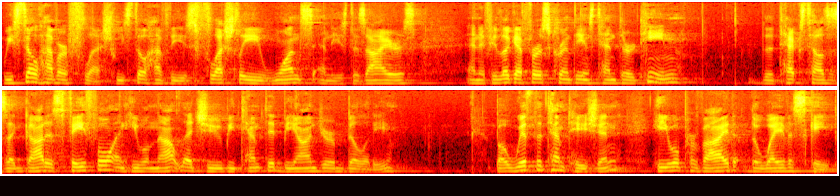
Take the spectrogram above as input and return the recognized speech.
We still have our flesh. We still have these fleshly wants and these desires. And if you look at 1 Corinthians 10:13, the text tells us that God is faithful and he will not let you be tempted beyond your ability. But with the temptation, he will provide the way of escape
